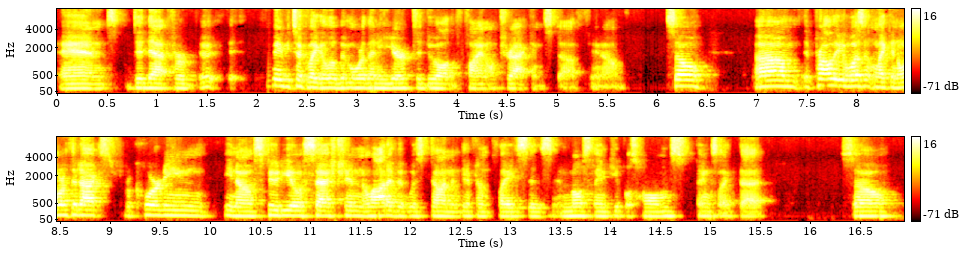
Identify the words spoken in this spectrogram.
and did that for it maybe took like a little bit more than a year to do all the final tracking stuff, you know. So um, it probably wasn't like an orthodox recording, you know, studio session. A lot of it was done in different places and mostly in people's homes, things like that. So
